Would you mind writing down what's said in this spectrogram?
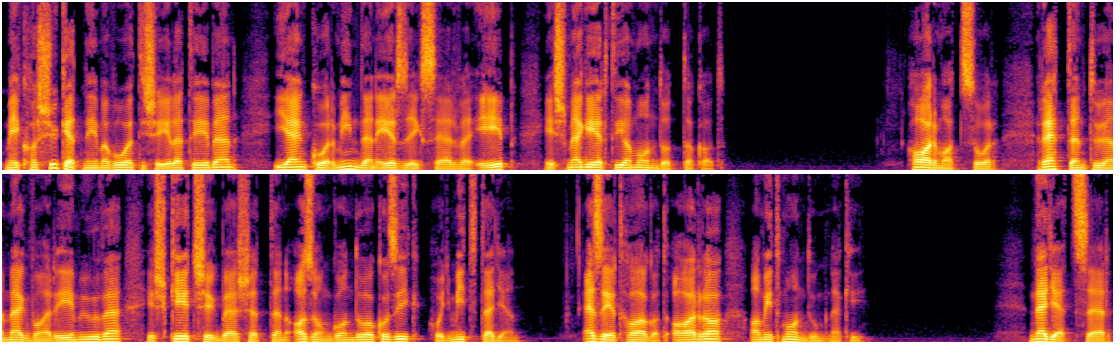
még ha süketnéme volt is életében, ilyenkor minden érzékszerve ép, és megérti a mondottakat. Harmadszor, rettentően meg van rémülve, és kétségbe esetten azon gondolkozik, hogy mit tegyen ezért hallgat arra, amit mondunk neki. Negyedszer,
